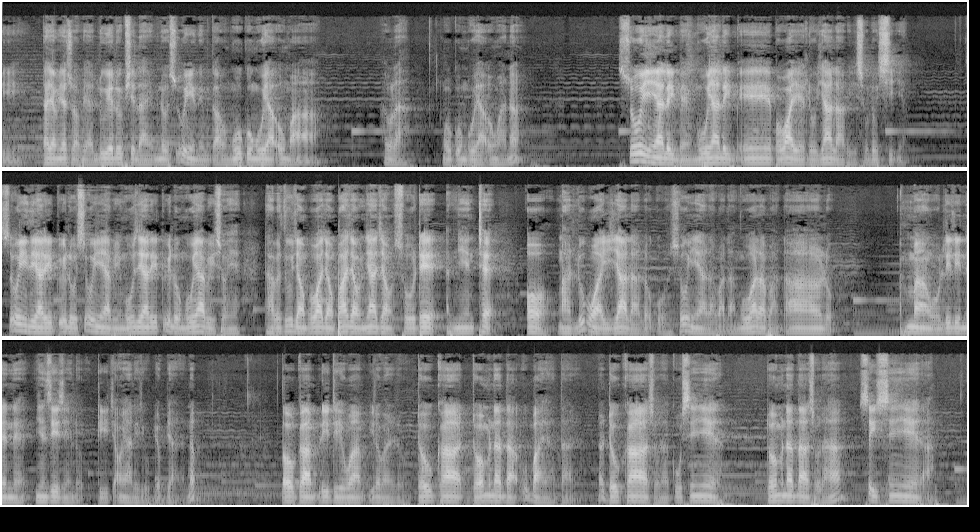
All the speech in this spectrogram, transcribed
ဒါကြောင့်မြတ်စွာဘုရားလူရလို့ဖြစ်လာရင်မင်းတို့စိုးရင်လည်းမကောင်းငိုကိုငိုရအောင်ပါဟုတ်လားငိုကိုငိုရအောင်ပါနော်စိုးရင်ရလိမ့်မယ်ငိုရလိမ့်မယ်ဘဝရဲ့လို့ရလာပြီဆိုလို့ရှိရင်စိုးရင်တရားတွေတွေးလို့စိုးရင်ရပြီငိုစရာတွေတွေးလို့ငိုရပြီဆိုရင်ဒါဘသူကြောင့်ဘဝကြောင့်ဘာကြောင့်ညကြောင့်ဆိုတဲ့အမြင်ထက် အော်ငါလူဘဝကြီးရလာလို့ကိုစိုးရင်ရတာပါလားငိုရတာပါလားလို့အမှန်ကိုလေးလေးနက်နက်မြင်စေခြင်းလို့ဒီအကြောင်းအရာလေးတွေကိုပြောပြတာနော်တောကပရိဒေဝပြီးတော့ပါတယ်တော့ဒုက္ခဒေါမနတဥပါယတာနော်ဒုက္ခဆိုတာကိုဆင်းရဲတာဒေါမနတဆိုတာစိတ်ဆင်းရဲတာ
